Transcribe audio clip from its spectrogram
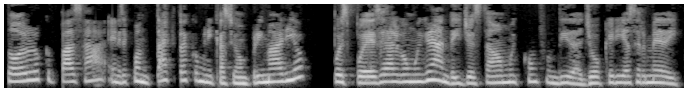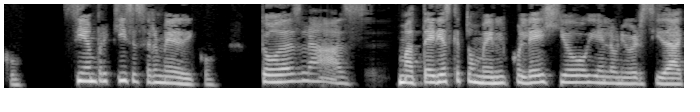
todo lo que pasa en ese contacto de comunicación primario, pues puede ser algo muy grande. Y yo estaba muy confundida. Yo quería ser médico siempre quise ser médico. Todas las materias que tomé en el colegio y en la universidad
